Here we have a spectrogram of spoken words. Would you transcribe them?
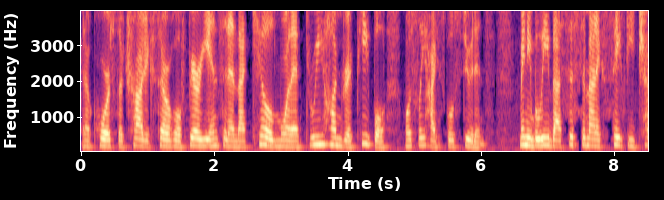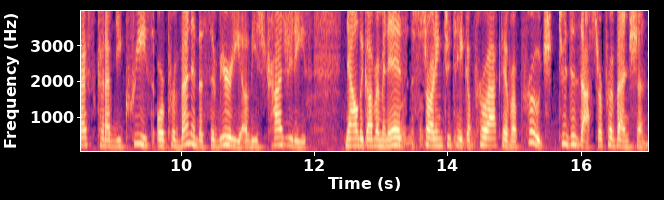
And of course, the tragic Sewol ferry incident that killed more than 300 people, mostly high school students. Many believe that systematic safety checks could have decreased or prevented the severity of these tragedies. Now the government is starting to take a proactive approach to disaster prevention.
